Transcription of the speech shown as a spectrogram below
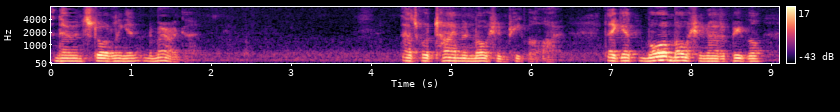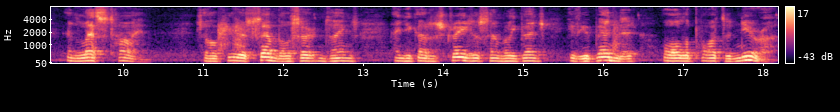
And they're installing it in America. That's what time and motion people are. They get more motion out of people in less time. So if you assemble certain things and you've got a straight assembly bench, if you bend it, all the parts are nearer.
